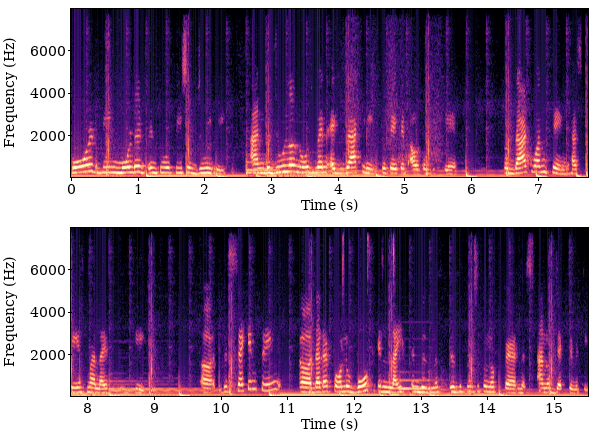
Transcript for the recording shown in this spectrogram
gold being molded into a piece of jewelry, and the jeweler knows when exactly to take it out of the flame. So that one thing has changed my life completely. Uh, the second thing uh, that I follow both in life and business is the principle of fairness and objectivity.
